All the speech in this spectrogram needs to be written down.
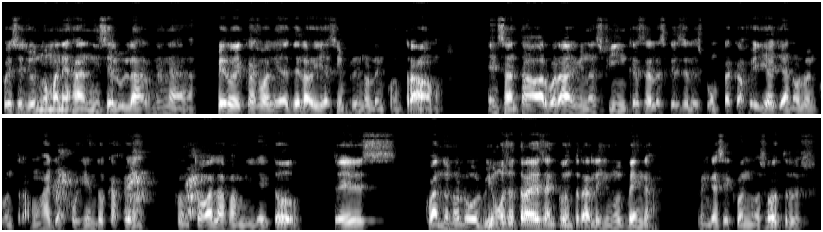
pues ellos no manejaban ni celular ni nada, pero de casualidad de la vida siempre nos lo encontrábamos. En Santa Bárbara hay unas fincas a las que se les compra café y allá no lo encontramos allá cogiendo café con toda la familia y todo. Entonces, cuando nos lo volvimos otra vez a encontrar, le dijimos, venga, véngase con nosotros,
